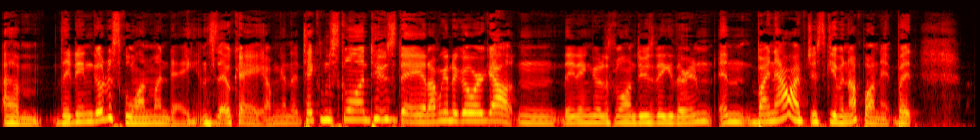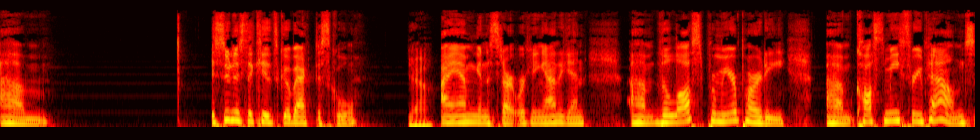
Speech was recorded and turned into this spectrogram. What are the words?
um, they didn't go to school on Monday, and say, okay, I'm going to take them to school on Tuesday, and I'm going to go work out, and they didn't go to school on Tuesday either, and and by now I've just given up on it, but um, as soon as the kids go back to school, Yeah. I am going to start working out again. Um, the Lost premiere party um, cost me three pounds,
